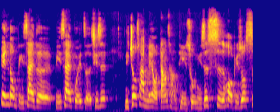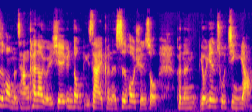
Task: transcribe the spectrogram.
运动比赛的比赛规则，其实你就算没有当场提出，你是事后，比如说事后，我们常看到有一些运动比赛，可能事后选手可能有验出禁药。”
